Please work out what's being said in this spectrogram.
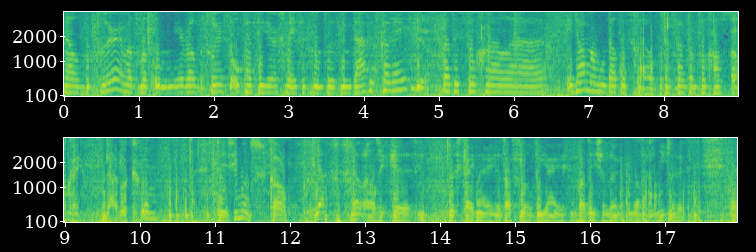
wel betreur en wat, wat onder meer wel betreur is de ophef die er geweest is rond het Louis Davids carré. Dat is toch wel jammer hoe dat is gelopen. Dat zou ik dan toch als... Oké, duidelijk. Ja. De heer Simons, Carl. Ja, nou als ik eh, terugkijk naar het afgelopen jaar, wat is er leuk en wat is er niet leuk, eh,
